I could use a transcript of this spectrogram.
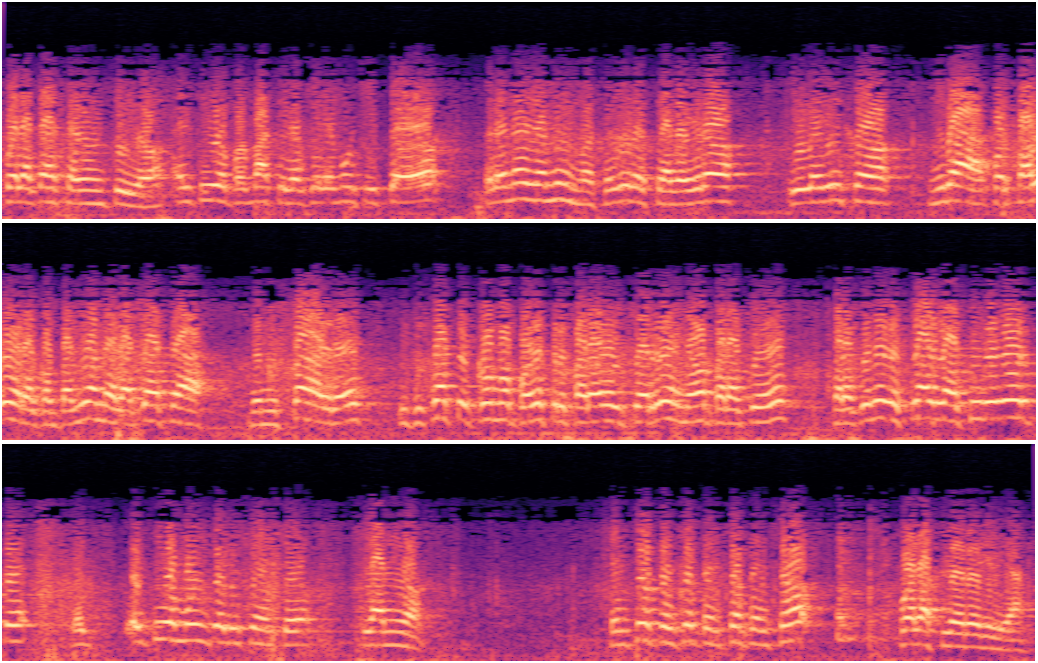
Fue a la casa de un tío. El tío, por más que lo quiere mucho y todo, pero no es lo mismo, seguro se alegró y le dijo, mira, por favor, acompáñame a la casa de mis padres y fíjate cómo podés preparar el terreno para que para que no les caiga así de golpe. El, el tío muy inteligente planeó. Pensó, pensó, pensó, pensó, fue a la florería.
